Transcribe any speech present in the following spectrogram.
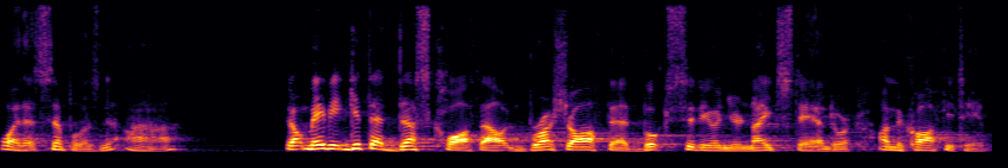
Boy, that's simple, isn't it? Uh-huh. You know, maybe get that dust cloth out and brush off that book sitting on your nightstand or on the coffee table.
